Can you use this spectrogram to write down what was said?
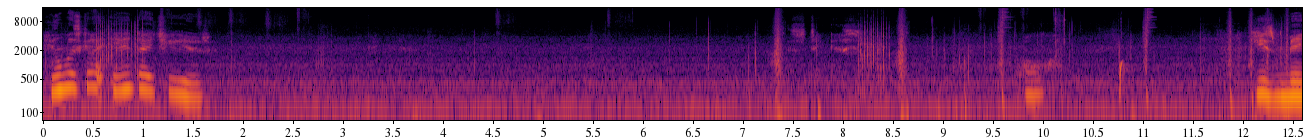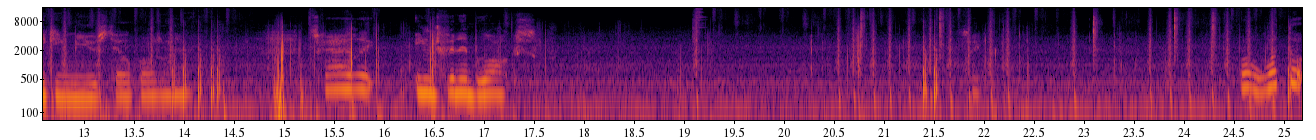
He almost got anti-cheated. This thing is. Bro. He's making me use tail on him. This guy has like infinite blocks. Bro, what the?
